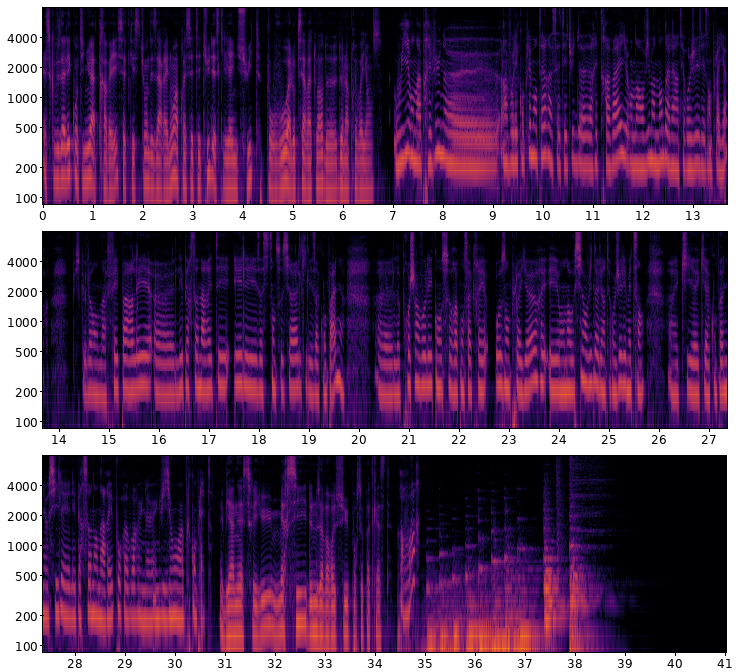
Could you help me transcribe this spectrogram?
Est-ce que vous allez continuer à travailler cette question des arrêts longs après cette étude? Est-ce qu'il y a une suite pour vous à l'Observatoire de, de l'imprévoyance oui, on a prévu euh, un volet complémentaire à cette étude d'arrêt de travail. On a envie maintenant d'aller interroger les employeurs, puisque là, on a fait parler euh, les personnes arrêtées et les assistantes sociales qui les accompagnent. Euh, le prochain volet sera consacré aux employeurs et, on a aussi envie d'aller interroger les médecins qui, accompagnent aussi les, personnes en arrêt pour avoir une, vision plus complète. Eh bien, Agnès Riu, merci de nous avoir reçus pour ce podcast. Au revoir.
